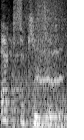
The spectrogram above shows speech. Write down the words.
Executed.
